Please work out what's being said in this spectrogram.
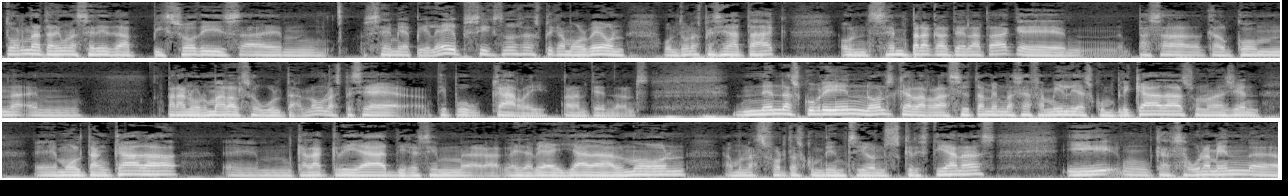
torna a tenir una sèrie d'episodis eh, semiepilèpsics, no s'explica molt bé, on, on té una espècie d'atac, on sempre que té l'atac eh, passa quelcom eh, paranormal al seu voltant, no? una espècie de tipus Carrie, per entendre'ns. Anem descobrint doncs, que la relació també amb la seva família és complicada, són una gent eh, molt tancada, eh, que l'ha criat, diguéssim, eh, gairebé aïllada al món, amb unes fortes conviccions cristianes, i mm, que segurament eh,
